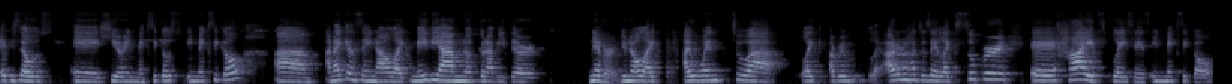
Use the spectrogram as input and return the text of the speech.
episodes uh, here in Mexico. In Mexico, um, and I can say now, like maybe I'm not gonna be there never. You know, like I went to a like I don't know how to say like super uh, heights places in Mexico.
